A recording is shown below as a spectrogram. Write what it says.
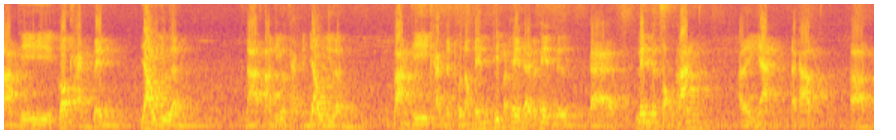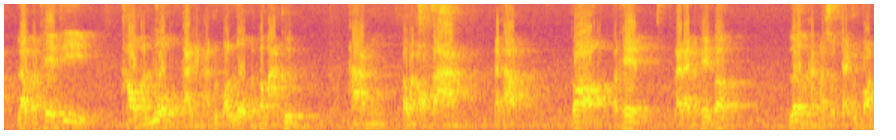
บางทีก็แข่งเป็นเย่าเยือนนะบางทีก็แข่งเป็นเย่าเยือน บางทีแข่งเป็นทัวร์นาเมนต์ที่ประเทศใดประเทศหนึ่งแต่เล่นกันสองครั้งอะไรอย่างเงี้ยนะครับแล้วประเทศที่เข้ามาร่วมการแข่งขันฟุตบอลโลกมันก็มากขึ้น ทางตะวันออกกลางนะครับ ก็ประเทศหลาย ๆ ประเทศก็เริ่มหันมาสนใจฟุตบอล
